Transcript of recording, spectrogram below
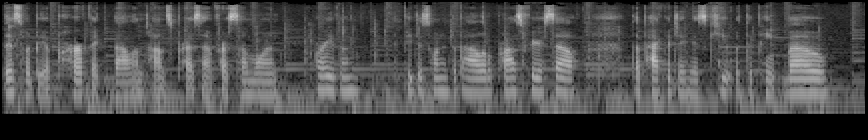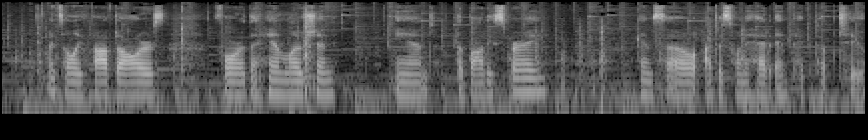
This would be a perfect Valentine's present for someone, or even if you just wanted to buy a little prize for yourself. The packaging is cute with the pink bow. It's only $5 for the hand lotion and the body spray. And so I just went ahead and picked up two.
